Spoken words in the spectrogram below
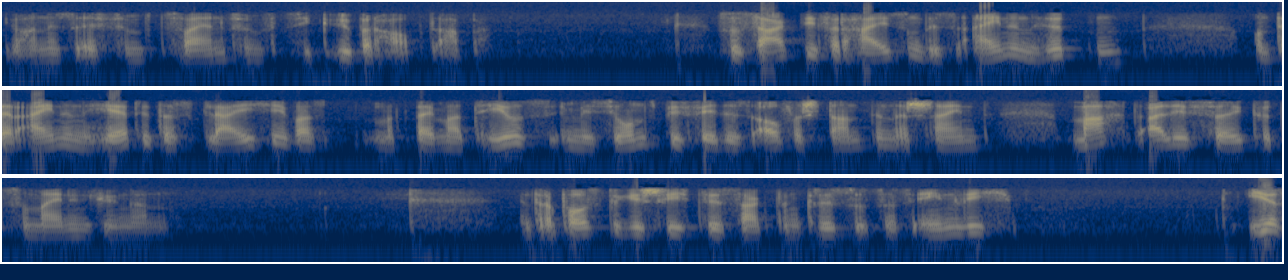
Johannes 11, 5, 52, überhaupt ab. So sagt die Verheißung des einen Hirten und der einen Herde das Gleiche, was bei Matthäus im Missionsbefehl des Auferstandenen erscheint, macht alle Völker zu meinen Jüngern. In der Apostelgeschichte sagt dann Christus das ähnlich. Ihr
